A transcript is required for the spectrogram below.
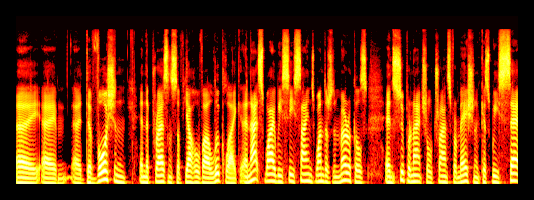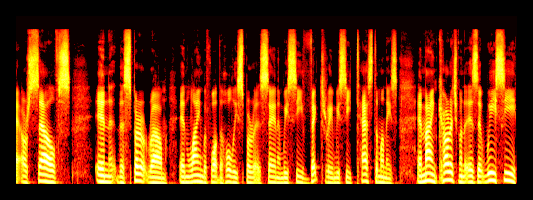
uh, um, uh, devotion in the presence of Yahovah look like? And that's why we see signs, wonders, and miracles and supernatural transformation because we set ourselves in the spirit realm in line with what the Holy Spirit is saying, and we see victory and we see testimonies. And my encouragement is that we see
